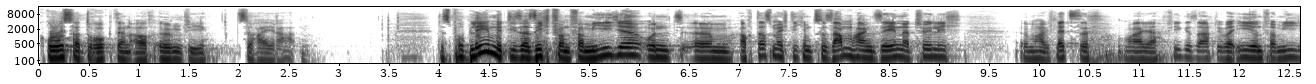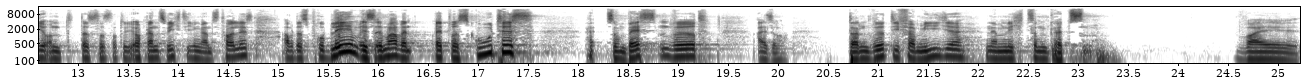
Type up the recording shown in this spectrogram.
großer Druck, dann auch irgendwie zu heiraten. Das Problem mit dieser Sicht von Familie, und ähm, auch das möchte ich im Zusammenhang sehen, natürlich ähm, habe ich letztes Mal ja viel gesagt über Ehe und Familie und dass das natürlich auch ganz wichtig und ganz toll ist. Aber das Problem ist immer, wenn etwas Gutes zum Besten wird, also dann wird die Familie nämlich zum Götzen. Weil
